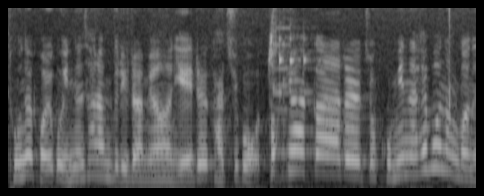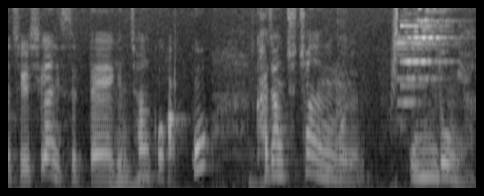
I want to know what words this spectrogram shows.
돈을 벌고 있는 사람들이라면 얘를 가지고 어떻게 할까를 좀 고민을 해보는 거는 지금 시간 있을 때 괜찮을 것 같고 가장 추천하는 거는 운동이야.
